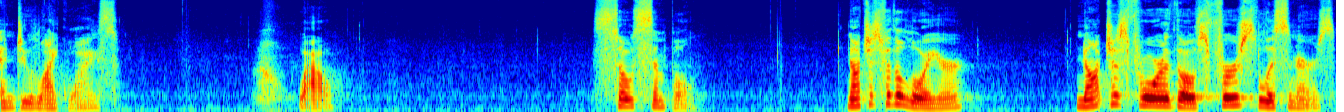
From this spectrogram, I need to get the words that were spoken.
and do likewise. Wow. So simple. Not just for the lawyer, not just for those first listeners,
